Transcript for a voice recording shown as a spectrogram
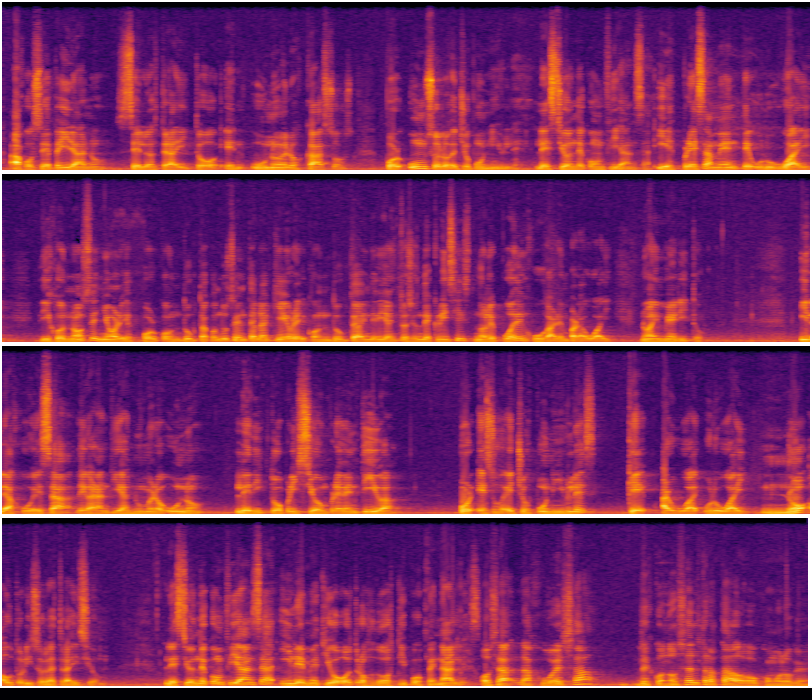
A José Peirano se lo extraditó en uno de los casos por un solo hecho punible, lesión de confianza. Y expresamente Uruguay dijo, no señores, por conducta conducente a la quiebra y conducta indebida en situación de crisis, no le pueden juzgar en Paraguay, no hay mérito. Y la jueza de garantías número uno le dictó prisión preventiva por esos hechos punibles que Uruguay, no autorizó la extradición. Lesión de confianza y le metió otros dos tipos penales. O sea, la jueza desconoce el tratado o cómo lo que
